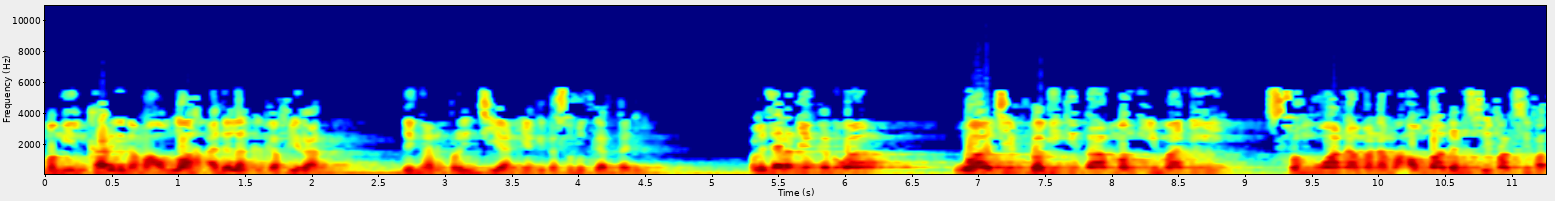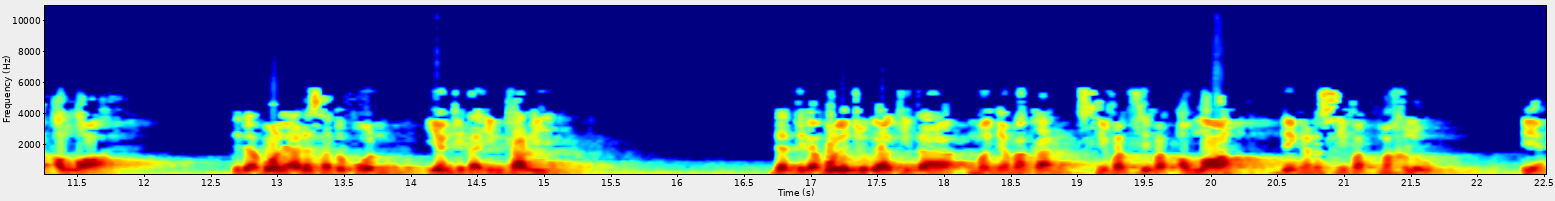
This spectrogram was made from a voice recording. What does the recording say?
Mengingkari nama Allah adalah kekafiran dengan perincian yang kita sebutkan tadi. Pelajaran yang kedua, wajib bagi kita mengimani semua nama-nama Allah dan sifat-sifat Allah. Tidak boleh ada satupun yang kita ingkari. Dan tidak boleh juga kita menyamakan sifat-sifat Allah dengan sifat makhluk. Iya.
